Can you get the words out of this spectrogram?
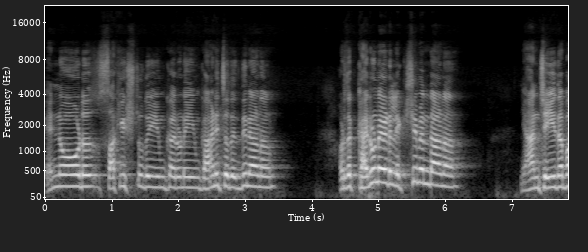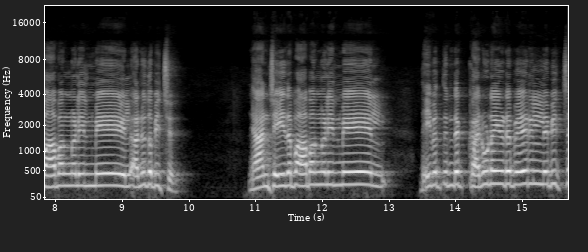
എന്നോട് സഹിഷ്ണുതയും കരുണയും കാണിച്ചത് എന്തിനാണ്? അവിടുത്തെ കരുണയുടെ ലക്ഷ്യം എന്താണ്? ഞാൻ ചെയ്ത പാപങ്ങളിന്മേൽ അനുദപിച്ച് ഞാൻ ചെയ്ത പാപങ്ങളിന്മേൽ ദൈവത്തിന്റെ കരുണയുടെ പേരിൽ ലഭിച്ച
